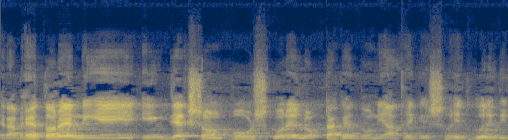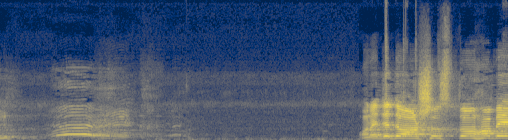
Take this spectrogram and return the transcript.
এরা ভেতরে নিয়ে ইঞ্জেকশন পুশ করে লোকটাকে দুনিয়া থেকে শহীদ করে দিল। অনেক যদি অসুস্থ হবে,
